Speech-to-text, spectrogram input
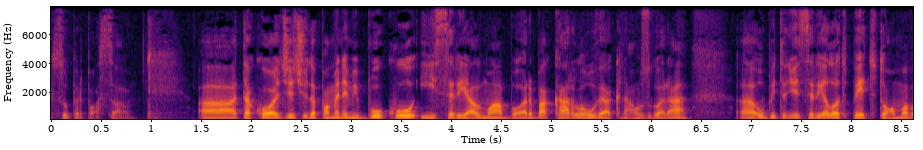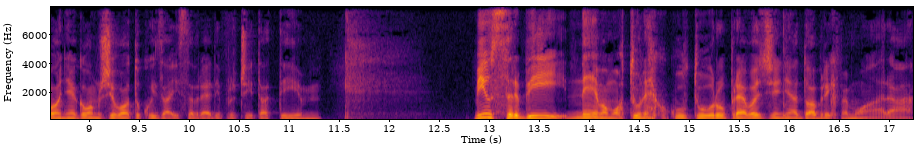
super posao. A, takođe ću da pomenem i Buku i serijal Moja borba Karla Uvea Knausgora, uh, Uh, u pitanju je serijal od pet tomova o njegovom životu koji zaista vredi pročitati. Mi u Srbiji nemamo tu neku kulturu prevođenja dobrih memoara.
